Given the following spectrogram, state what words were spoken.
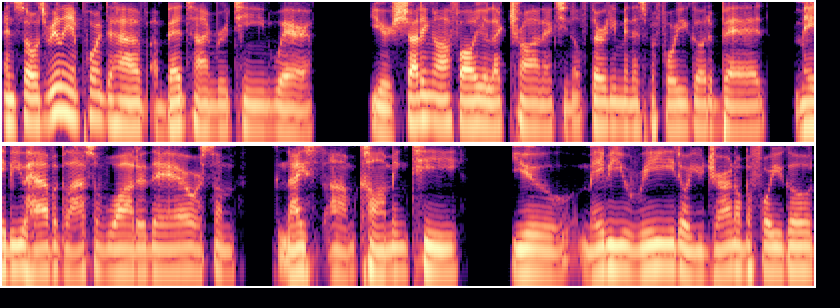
And so it's really important to have a bedtime routine where you're shutting off all your electronics, you know, 30 minutes before you go to bed. Maybe you have a glass of water there or some nice um, calming tea. You maybe you read or you journal before you go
